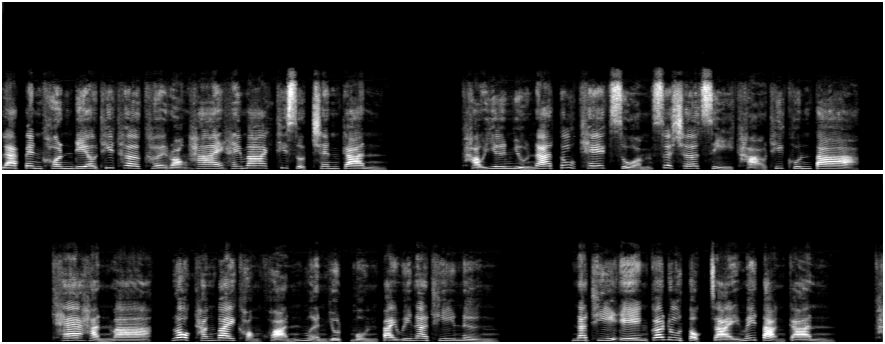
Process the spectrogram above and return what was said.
และเป็นคนเดียวที่เธอเคยร้องไห้ให้มากที่สุดเช่นกัน เขายืนอยู่หน้าตู้เค้กสวมเสื้อเชิ้ตสีขาวที่คุ้นตา แค่หันมา โลกทั้งใบของขวัญเหมือนหยุดหมุนไปวินาทีหนึ่ง นาทีเองก็ดูตกใจไม่ต่างกัน ค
